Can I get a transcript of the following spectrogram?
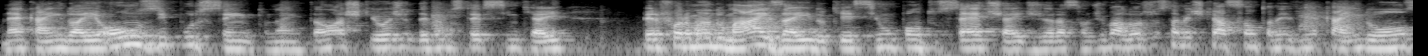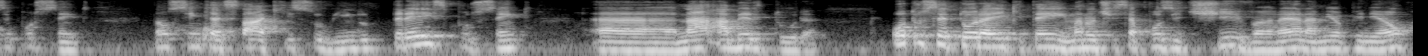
né, caindo aí 11%. Né? Então, acho que hoje devemos ter sim que aí performando mais aí do que esse 1,7 aí de geração de valor, justamente que a ação também vinha caindo 11%. Então, sim, que está aqui subindo 3% uh, ah, na abertura. Outro setor aí que tem uma notícia positiva, né, na minha opinião,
